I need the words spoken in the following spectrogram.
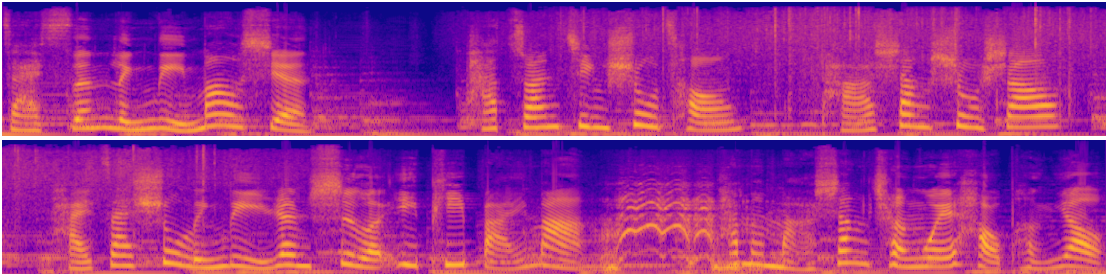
在森林里冒险。她钻进树丛，爬上树梢，还在树林里认识了一匹白马。他们马上成为好朋友。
